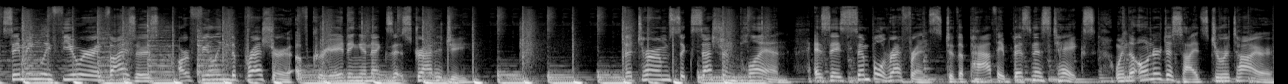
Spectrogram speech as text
seemingly fewer advisors are feeling the pressure of creating an exit strategy. The term succession plan is a simple reference to the path a business takes when the owner decides to retire.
